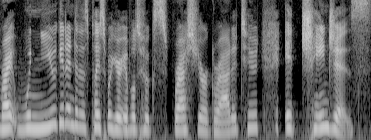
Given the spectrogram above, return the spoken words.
Right? When you get into this place where you're able to express your gratitude, it changes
